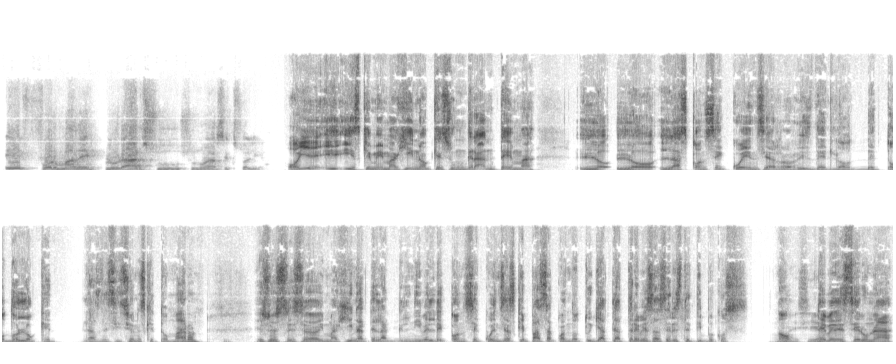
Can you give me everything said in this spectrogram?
eh, forma de explorar su, nueva sexualidad. Oye, y, es que me imagino que es un gran tema lo, las consecuencias, Rorris, de, lo, de todo lo que las decisiones que tomaron. Eso es, eso, imagínate el nivel de consecuencias que pasa cuando tú ya te atreves a hacer este tipo de cosas. ¿No? debe de ser una,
